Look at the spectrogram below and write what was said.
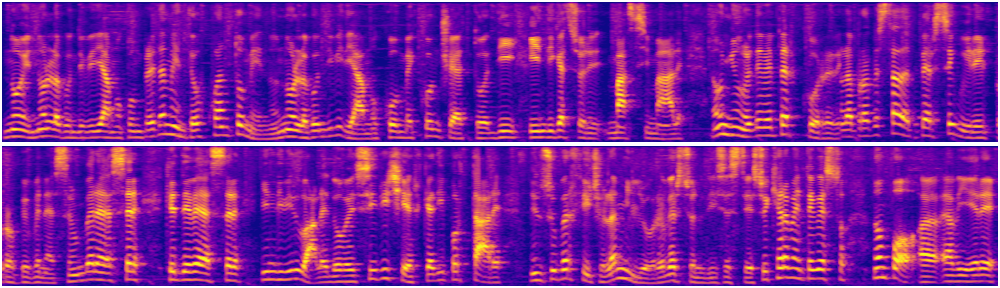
noi non la condividiamo completamente o quantomeno non la condividiamo come concetto di indicazione massimale. Ognuno deve percorrere la propria strada per seguire seguire il proprio benessere, un benessere che deve essere individuale, dove si ricerca di portare in superficie la migliore versione di se stesso e chiaramente questo non può eh, avere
